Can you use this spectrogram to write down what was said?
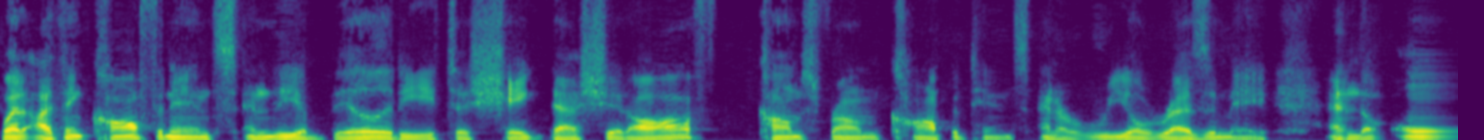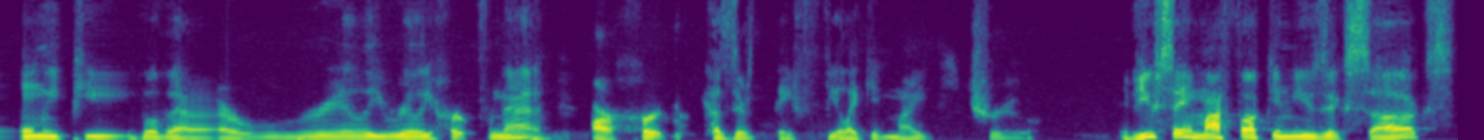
but i think confidence and the ability to shake that shit off comes from competence and a real resume and the only people that are really really hurt from that are hurt because they're- feel like it might be true if you say my fucking music sucks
